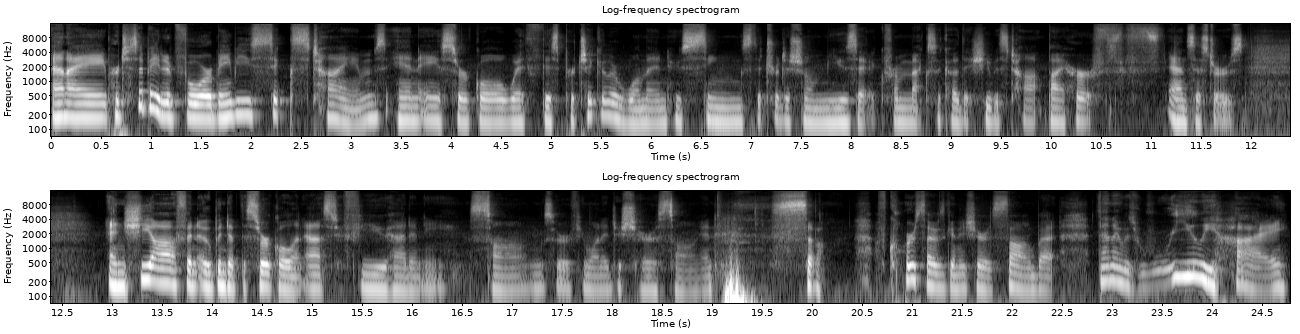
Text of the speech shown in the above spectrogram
And I participated for maybe six times in a circle with this particular woman who sings the traditional music from Mexico that she was taught by her f- ancestors. And she often opened up the circle and asked if you had any songs or if you wanted to share a song. And so of course I was going to share a song, but then I was really high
